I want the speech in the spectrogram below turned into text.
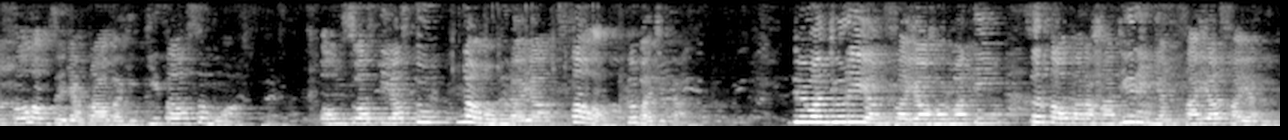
dan salam sejahtera bagi kita semua. Om Swastiastu, Namo Buddhaya, salam kebajikan. Dewan juri yang saya hormati, serta para hadirin yang saya sayangi.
